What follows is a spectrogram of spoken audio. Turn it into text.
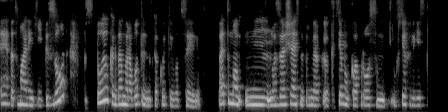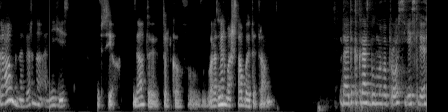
этот маленький эпизод стоил, когда мы работали над какой-то его целью. Поэтому, возвращаясь, например, к темам, к вопросам, у всех ли есть травмы, наверное, они есть у всех, да, то только в размер масштаба этой травмы. Да, это как раз был мой вопрос, есть ли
